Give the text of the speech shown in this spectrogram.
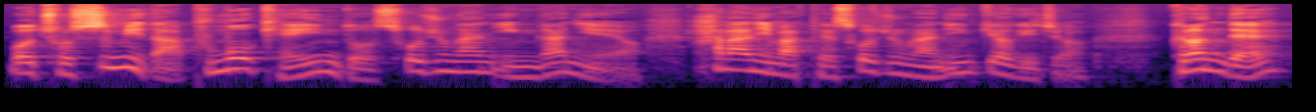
뭐 좋습니다. 부모 개인도 소중한 인간이에요. 하나님 앞에 소중한 인격이죠. 그런데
